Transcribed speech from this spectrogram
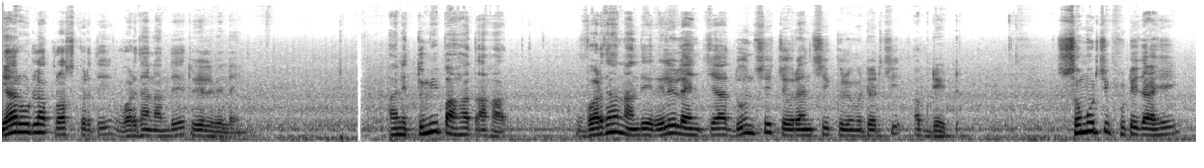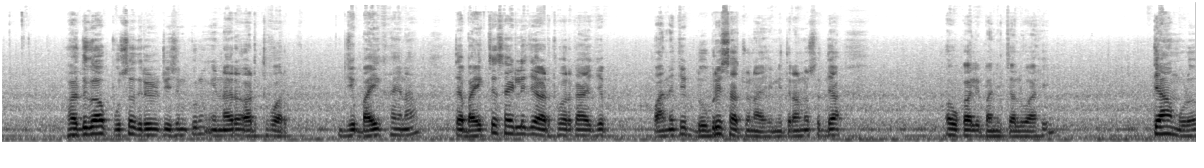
या रोडला क्रॉस करते वर्धा नांदेड रेल्वे लाईन. आणि तुम्ही पाहत आहात वर्धा नांदेड रेल्वे लाईनच्या दोनशे चौऱ्याऐंशी किलोमीटरची अपडेट. समोरची फुटेज आहे. हदगाव पुसद रेल्वे स्टेशनकडून येणारं अर्थवर्क जे बाईक आहे ना त्या बाईकच्या साईडले जे अर्थवर्क आहे जे पाण्याचे डोबरे साचून आहे मित्रांनो सध्या अवकाळी पाणी चालू आहे. त्यामुळं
